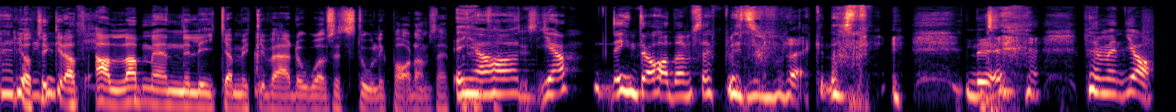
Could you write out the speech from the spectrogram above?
nej, jag tycker att alla män är lika mycket värda oavsett storlek på adamsäpplet Ja, faktiskt. ja, det är inte adamsäpplet som räknas. Det, nej men ja,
